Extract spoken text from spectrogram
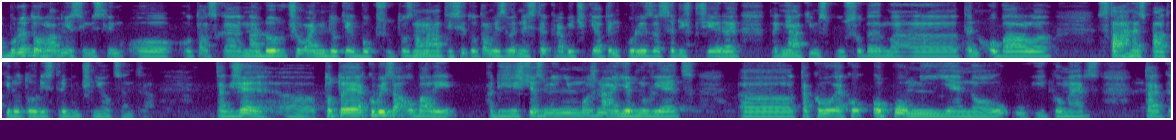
Bude to hlavně, si myslím, o otázka na doručování do těch boxů. To znamená, ty si to tam vyzvedneš z té krabičky a ten kurir zase, když přijede, tak nějakým způsobem ten obal stáhne zpátky do toho distribučního centra. Takže toto je jakoby za obaly. A když ještě zmíním možná jednu věc, takovou jako opomíjenou u e-commerce, tak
